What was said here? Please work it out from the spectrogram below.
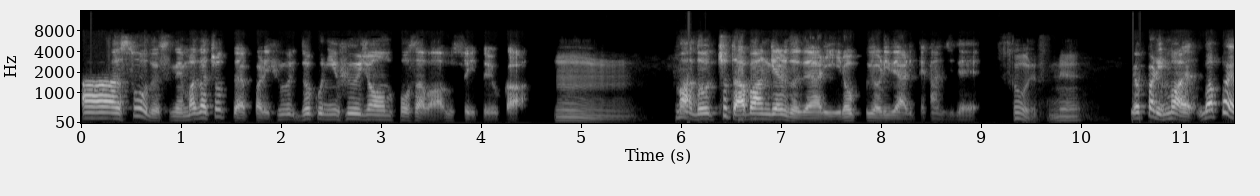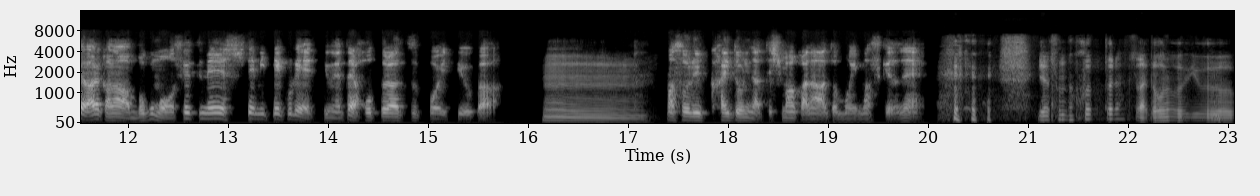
ああ、そうですね。まだちょっとやっぱりフュ、俗にフュージョンっぽさは薄いというか、うーん。まあど、ちょっとアバンギャルドであり、ロック寄りでありって感じで。そうですね。やっぱりまあ、やっぱりあれかな、僕も説明してみてくれっていうのやったらホットラッツっぽいっていうか、うーん。まあそういう回答になってしまうかなと思いますけどね。じゃあ、そのホットラッツはどういう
